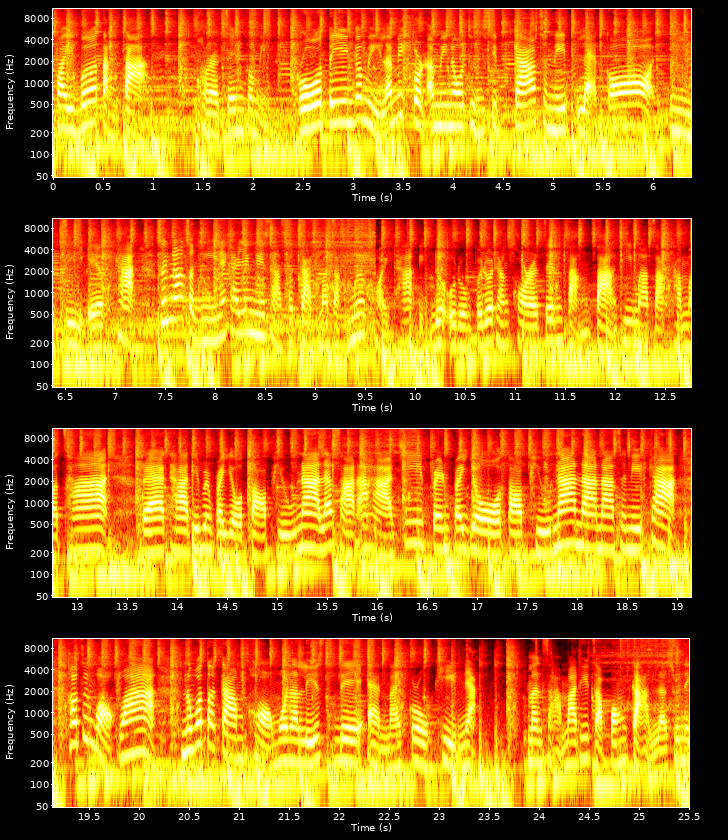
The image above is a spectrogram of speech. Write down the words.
ไฟเบอร์ต่างๆ อลลาเจนก็มี โปรตีนก็มี และมีกรดอะมิโนถึง 19 ชนิด และก็ EGF ค่ะ ซึ่งนอกจากนี้นะคะยังมีสารสกัดมาจากเมือกหอยทากอีกด้วยอุดมไปด้วยทั้งคอลลาเจนต่างๆ ที่มาจากธรรมชาติ แร่ธาตุที่เป็นประโยชน์ต่อผิวหน้า และสารอาหารที่เป็นประโยชน์ต่อผิวหน้านานาชนิดค่ะ เขาจึงบอกว่านวัตกรรมของ Mona Lisa Day and Night Glow Cream เนี่ย มันสามารถที่จะป้องกันและช่วยใน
